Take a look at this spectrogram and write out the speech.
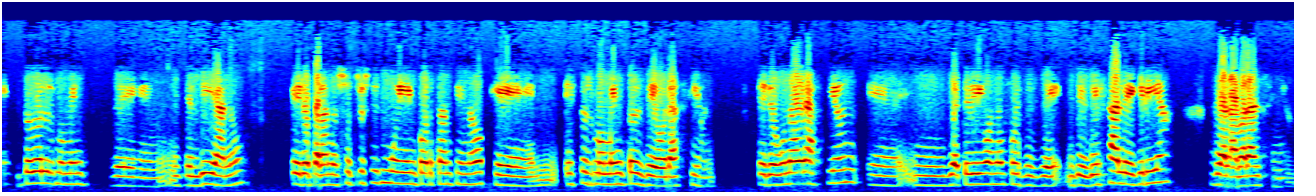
en todos los momentos de- del día, ¿no? Pero para nosotros es muy importante, ¿no? Que estos momentos de oración, pero una oración, eh, ya te digo, ¿no? Pues desde, desde esa alegría de alabar al Señor.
